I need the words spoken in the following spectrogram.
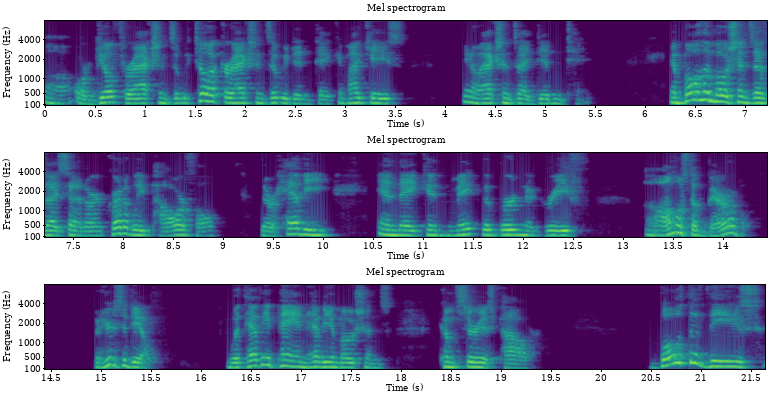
uh, or guilt for actions that we took or actions that we didn't take. In my case, you know, actions I didn't take. And both emotions, as I said, are incredibly powerful. They're heavy and they can make the burden of grief uh, almost unbearable. But here's the deal with heavy pain, heavy emotions comes serious power. Both of these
